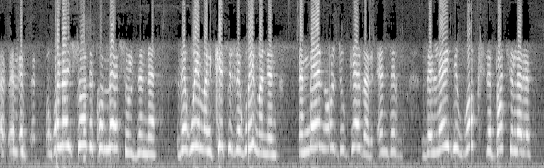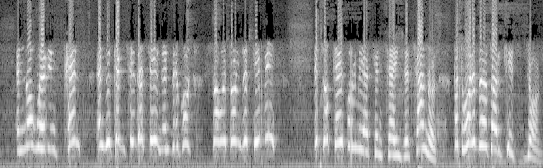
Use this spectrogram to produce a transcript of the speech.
Uh, uh, uh, when I saw the commercials and the, the women kisses the women and, and men all together and the, the lady walks the Bachelorette and nowhere in pants and you can see the scene and they go show it on the TV. It's okay for me, I can change the channel. But what about our kids, John?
